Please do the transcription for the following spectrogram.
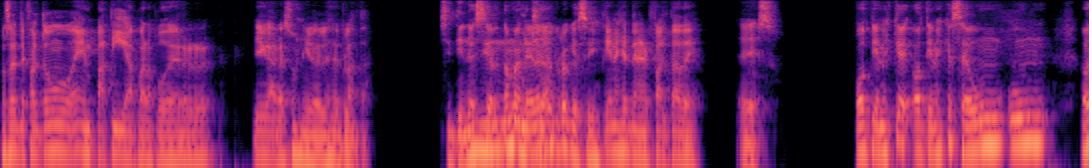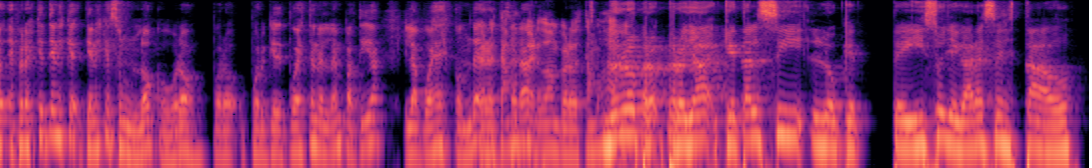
O sea, te falta empatía para poder llegar a esos niveles de plata. Si De tienes cierta manera, yo creo que sí. Tienes que tener falta de. Eso. O tienes que, o tienes que ser un, un o- pero es que tienes que, tienes que ser un loco, bro. Por- porque puedes tener la empatía y la puedes esconder. Pero estamos, ¿será? perdón, pero estamos. No, no, no, pero, pero ya, ¿qué tal si lo que te hizo llegar a ese estado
